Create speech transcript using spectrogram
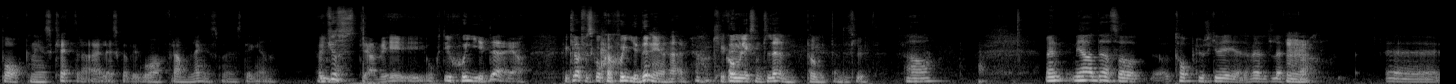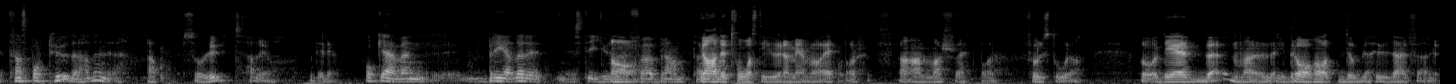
bakningsklättra eller ska vi gå framlänges med stegarna? Ja just ja, vi åkte ju skidor ja. Det är klart vi ska åka skidor ner här. Vi kommer liksom till den punkten till slut. Ja. Men ni hade alltså topptursgrejer, väldigt lätta. Mm. Eh, transporthudar, hade ni det? Absolut hade jag. Det är det. Och även bredare stighudar Ja. för brantare. Jag hade två stiggurar med mig och ett par anmarsch och ett par fullstora. Och det är, bra att ha dubbla hudar för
